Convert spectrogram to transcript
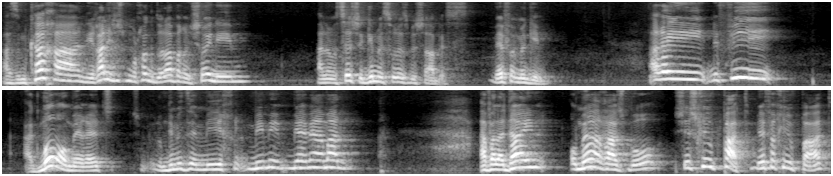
אז אם ככה, נראה לי שיש מלאכה גדולה בראשונים על הנושא של גימל סולס בשבס. מאיפה הם מגיעים? הרי לפי, הגמורה אומרת, לומדים את זה מהמן. אבל עדיין אומר הרשב"ו שיש חיוב פת. מאיפה חיוב פת?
